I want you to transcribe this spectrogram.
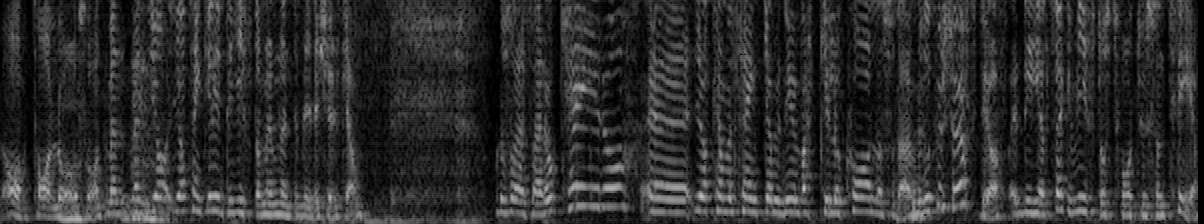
avtal och, och sånt. Men, men jag, jag tänker inte gifta mig om det inte blir i kyrkan. Och då sa jag så här, okej då, eh, jag kan väl tänka mig, det är en vacker lokal och sådär. Men då försökte jag, det är helt säkert, vi gifte oss 2003.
